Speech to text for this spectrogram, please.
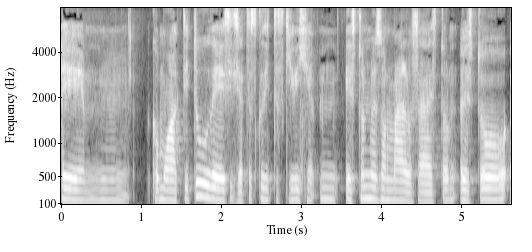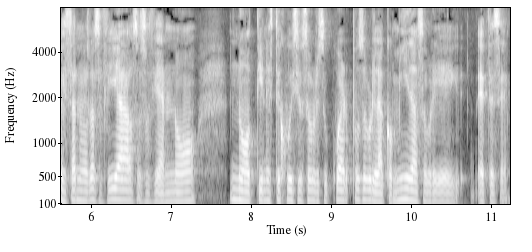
eh, como actitudes y ciertas cositas que dije, mm, esto no es normal, o sea, esto, esto, esa no es la Sofía, o sea, Sofía no, no tiene este juicio sobre su cuerpo, sobre la comida, sobre etc.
